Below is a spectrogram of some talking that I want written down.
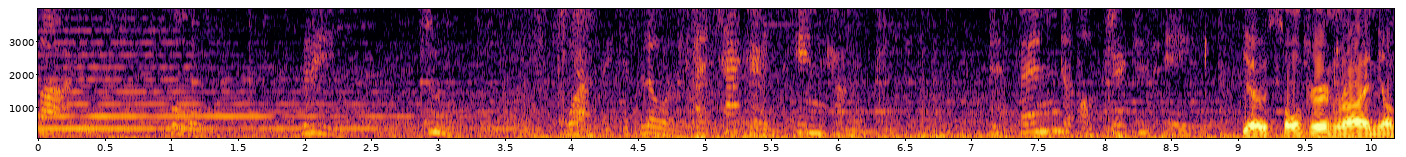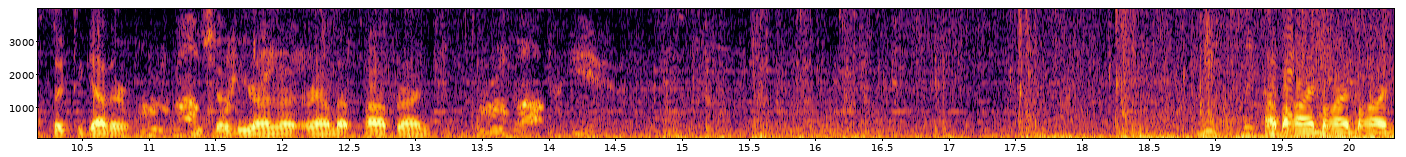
Five, four, three, two, one. Deployed. Attackers incoming. Defend objective A. Yo, Soldier and Ryan, y'all stick together. You shouldn't be running around up top, Ryan. Group up Uh, behind, behind, behind.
